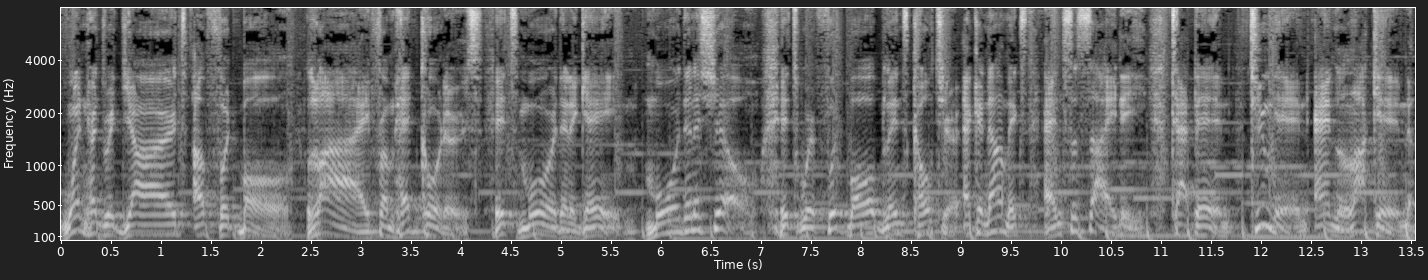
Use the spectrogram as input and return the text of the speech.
100 yards of football. Live from headquarters. It's more than a game, more than a show. It's where football blends culture, economics, and society. Tap in, tune in, and lock in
